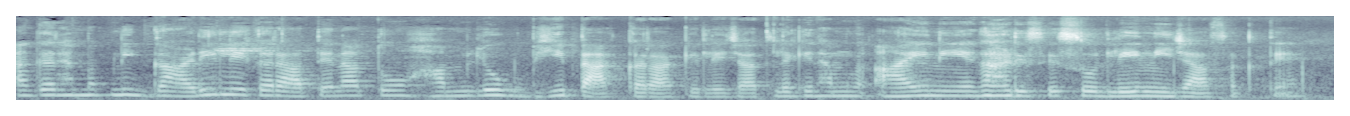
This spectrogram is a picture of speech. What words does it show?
अगर हम अपनी गाड़ी लेकर आते ना तो हम लोग भी पैक करा के ले जाते, लेकिन हम आए नहीं है गाड़ी से सो ले नहीं जा सकते। हैं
